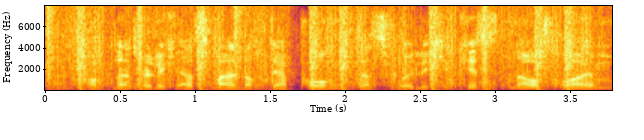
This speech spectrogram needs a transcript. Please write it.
Dann kommt natürlich erstmal noch der Punkt, das fröhliche Kisten aufräumen.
